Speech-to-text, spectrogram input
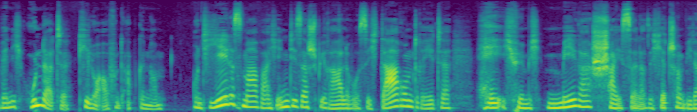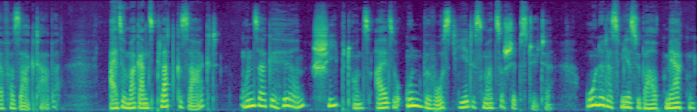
wenn nicht hunderte Kilo auf und ab genommen. Und jedes Mal war ich in dieser Spirale, wo es sich darum drehte, hey, ich fühle mich mega scheiße, dass ich jetzt schon wieder versagt habe. Also mal ganz platt gesagt, unser Gehirn schiebt uns also unbewusst jedes Mal zur Chipstüte, ohne dass wir es überhaupt merken.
